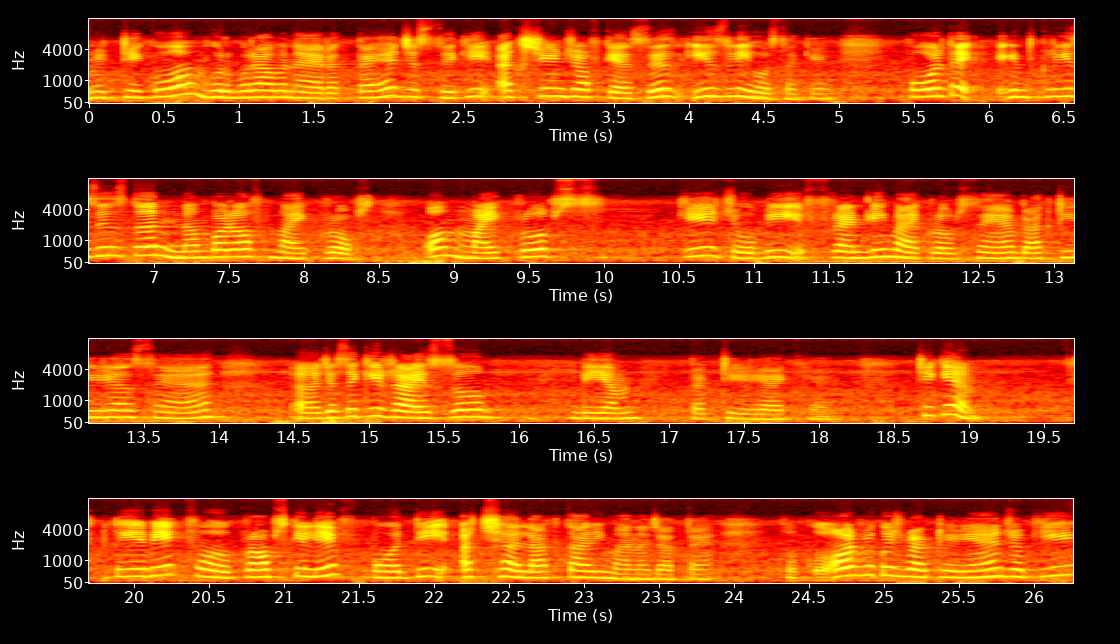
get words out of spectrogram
मिट्टी को भुरभुरा बनाए रखता है जिससे कि एक्सचेंज ऑफ़ गैसेज ईजिली हो सके। Fourth increases the number of microbes और माइक्रोब्स के जो भी फ्रेंडली माइक्रोब्स हैं बैक्टीरियाज हैं जैसे कि राइजो बियम बैक्टीरिया एक है। ठीक है? तो ये भी एक क्रॉप्स के लिए बहुत ही अच्छा लाभकारी माना जाता है। तो और भी कुछ बैक्टीरिया हैं जो कि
